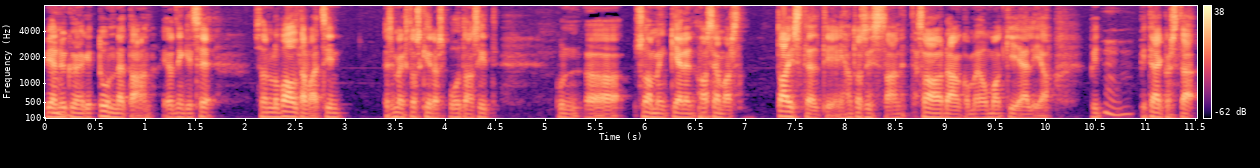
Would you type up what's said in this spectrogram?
vielä mm. nykyäänkin tunnetaan. Ja jotenkin se, se on ollut valtava, että siinä, esimerkiksi tuossa kirjassa puhutaan siitä, kun ö, suomen kielen asemasta taisteltiin ihan tosissaan, että saadaanko me oma kieli ja hmm. pitääkö sitä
